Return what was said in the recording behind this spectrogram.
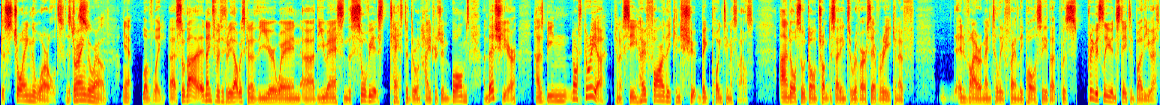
destroying the world. Destroying the world. Yeah. lovely. Uh, so that in 1953, that was kind of the year when uh, the US and the Soviets tested their own hydrogen bombs, and this year has been North Korea kind of seeing how far they can shoot big pointy missiles, and also Donald Trump deciding to reverse every kind of environmentally friendly policy that was previously instated by the US.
